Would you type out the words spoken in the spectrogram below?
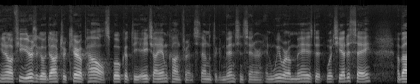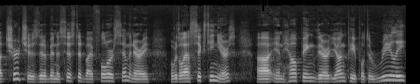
You know, a few years ago, Dr. Kara Powell spoke at the HIM conference down at the convention center, and we were amazed at what she had to say about churches that have been assisted by Fuller Seminary over the last 16 years uh, in helping their young people to really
